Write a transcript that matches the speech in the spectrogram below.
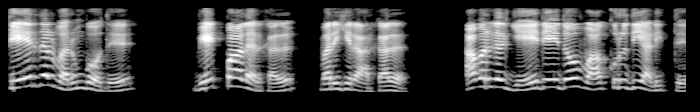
தேர்தல் வரும்போது வேட்பாளர்கள் வருகிறார்கள். அவர்கள் ஏதேதோ வாக்குறுதி அளித்து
